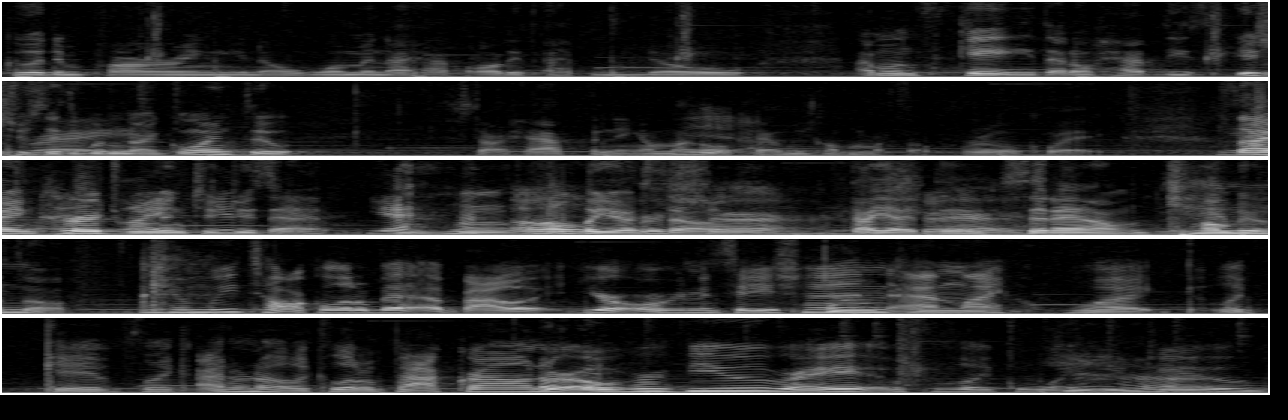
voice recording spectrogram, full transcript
good, empowering, you know, woman. I have all these, I have no, I'm unscathed. I don't have these issues that these women are going through. Start happening. I'm like, Yeah. okay, let me humble myself real quick. So Yeah, I encourage women to do gets you. that. Yeah. Mhm. Oh, humble yourself. sure, for Cállate. sure. Sit down. humble yourself. Can we talk a little bit about your organization and like what like give like I don't know like a little background or overview right of like what you do?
